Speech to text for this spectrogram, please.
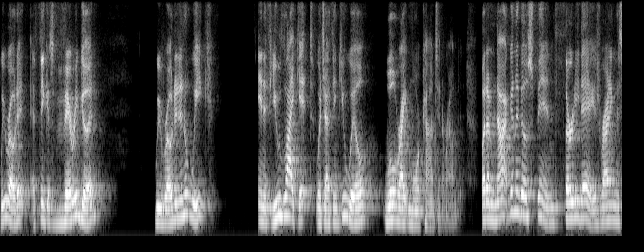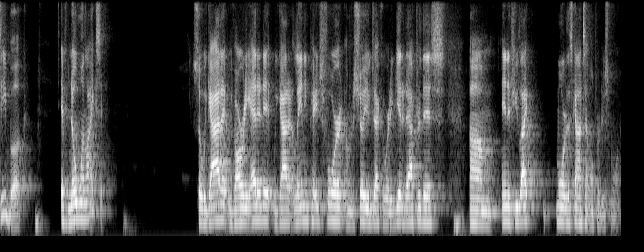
We wrote it. I think it's very good. We wrote it in a week. And if you like it, which I think you will, we'll write more content around it. But I'm not going to go spend 30 days writing this ebook if no one likes it. So we got it. We've already edited it. We got a landing page for it. I'm going to show you exactly where to get it after this. Um, and if you like more of this content, we'll produce more.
